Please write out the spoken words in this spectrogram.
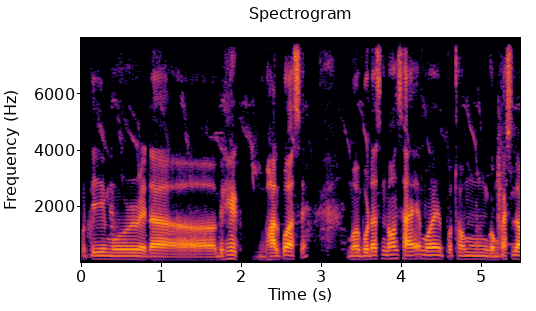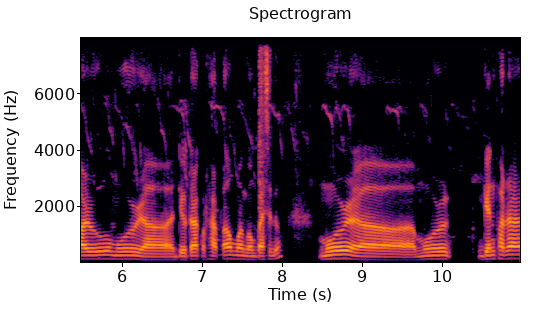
প্ৰতি মোৰ এটা বিশেষ ভালপোৱা আছে। মই বৰ্ডাৰ চিনেমাখন চাই মই প্ৰথম গম পাইছিলোঁ আৰু মোৰ দেউতাৰ কথাৰ পৰাও মই গম পাইছিলোঁ। মোৰ মোৰ গ্ৰেণ্ডফাদাৰ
